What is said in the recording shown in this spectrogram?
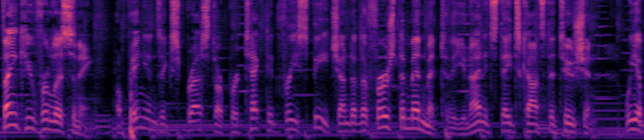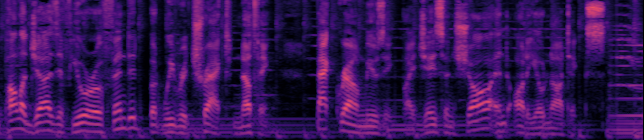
Thank you for listening. Opinions expressed are protected free speech under the First Amendment to the United States Constitution. We apologize if you are offended, but we retract nothing. Background music by Jason Shaw and Audionautix.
